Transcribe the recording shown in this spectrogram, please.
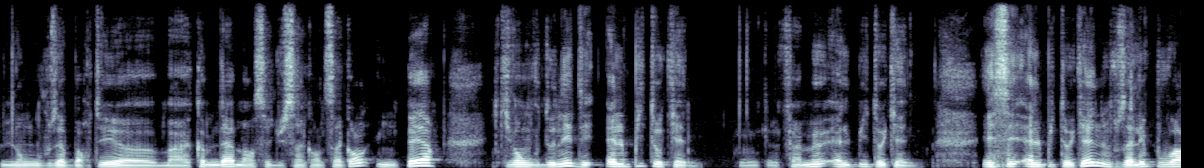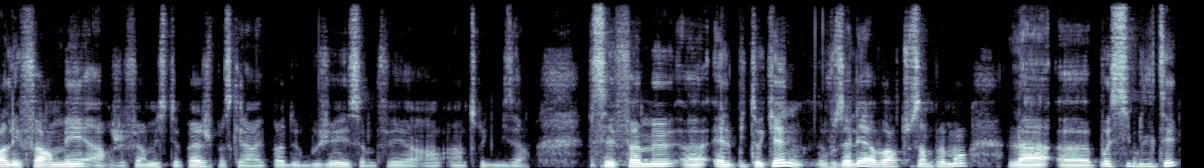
Donc vous apportez, bah, comme d'hab, hein, c'est du 50-50, une paire qui vont vous donner des LP tokens le fameux LP token. Et ces LP tokens, vous allez pouvoir les farmer. Alors je vais fermer cette page parce qu'elle n'arrête pas de bouger et ça me fait un, truc bizarre. Ces fameux euh, LP tokens, vous allez avoir tout simplement la euh, possibilité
